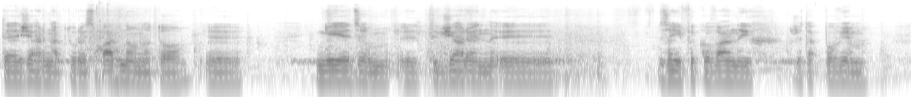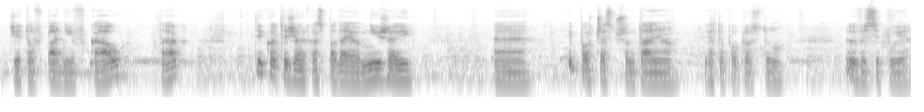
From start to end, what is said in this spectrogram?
te ziarna, które spadną, no to nie jedzą tych ziaren zainfekowanych, że tak powiem, gdzie to wpadnie w kał, tak? Tylko te ziarnka spadają niżej e, i podczas sprzątania ja to po prostu wysypuję.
